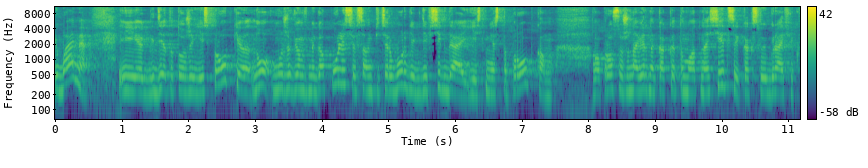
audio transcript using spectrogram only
грибами, и где-то тоже есть пробки, но мы живем в мегаполисе, в Санкт-Петербурге, где всегда есть место пробкам. Вопрос уже, наверное, как к этому относиться и как свой график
